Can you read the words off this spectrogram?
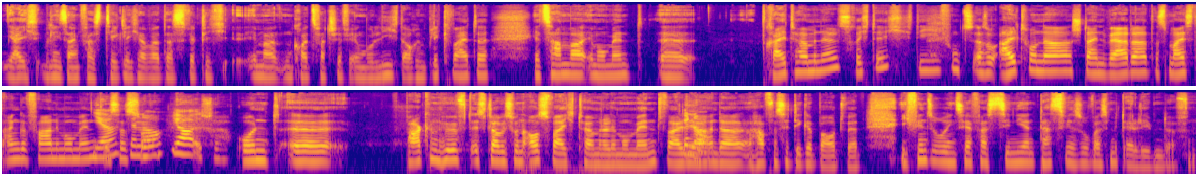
ja ich will nicht sagen fast täglich, aber dass wirklich immer ein Kreuzfahrtschiff irgendwo liegt, auch in Blickweite. Jetzt haben wir im Moment äh, drei Terminals, richtig? Die Funktion, also Altona, Steinwerder, das meist angefahren im Moment, ja, ist das genau. so? Ja, ist so. Und äh, Parkenhöft ist, glaube ich, so ein Ausweichterminal im Moment, weil genau. ja an der Hafen City gebaut wird. Ich finde es übrigens sehr faszinierend, dass wir sowas miterleben dürfen.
